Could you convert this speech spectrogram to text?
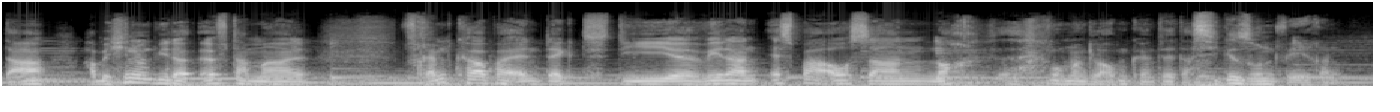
Da habe ich hin und wieder öfter mal Fremdkörper entdeckt, die weder essbar aussahen, noch äh, wo man glauben könnte, dass sie gesund wären.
